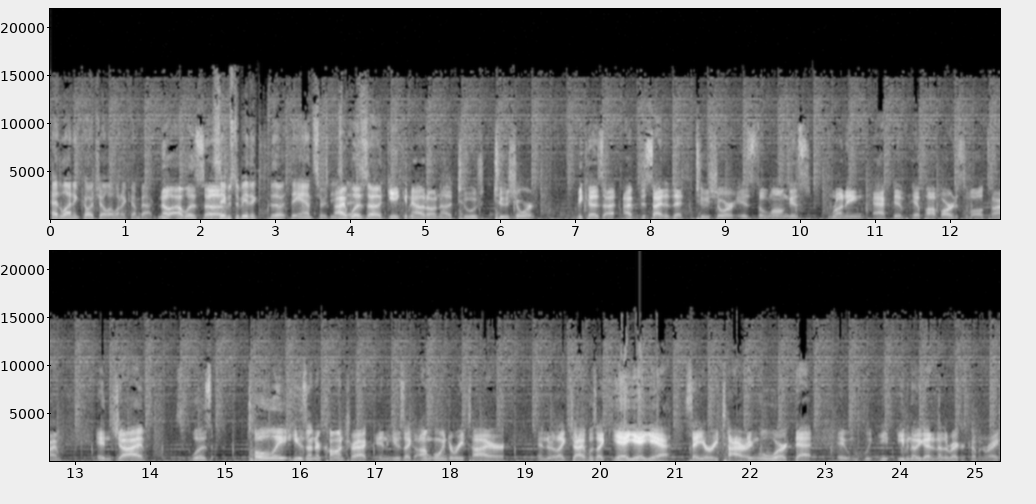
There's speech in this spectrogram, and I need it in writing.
headlining Coachella when I come back. no. I was. Uh, it seems to be the the, the answer these I days. was uh, geeking out on uh, Too Too Short because I, I've decided that Too Short is the longest running active hip hop artist of all time, and Jive was totally he was under contract and he was like, I'm going to retire. And they're like, Jive was like, yeah, yeah, yeah. Say you're retiring. We'll work that. And we, even though you got another record coming, right?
